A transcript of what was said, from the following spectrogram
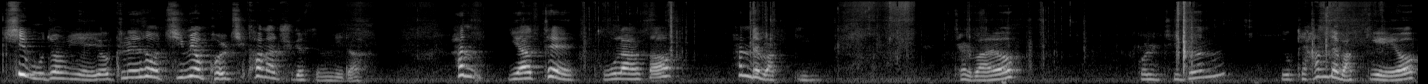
15점이에요. 그래서 지면 벌칙 하나 주겠습니다. 한 얘한테 돌아서 한 대 맞기. 잘 봐요. 벌칙은 이렇게 한 대 맞기예요.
